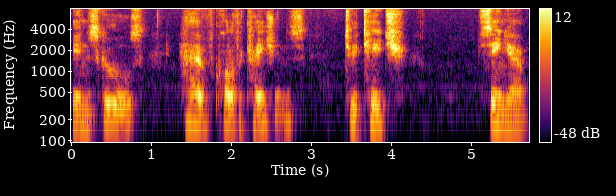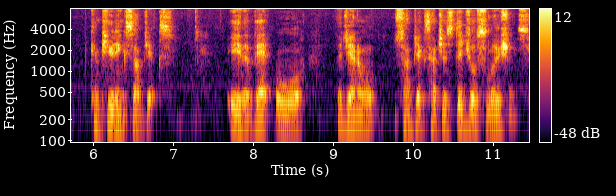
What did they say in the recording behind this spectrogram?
in schools have qualifications to teach senior computing subjects, either vet or the general subjects such as digital solutions.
